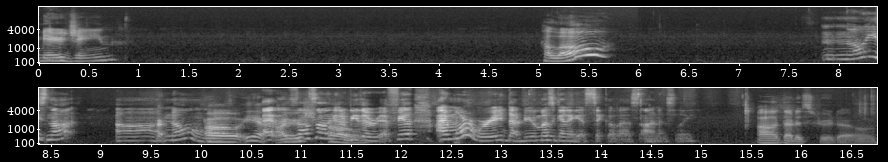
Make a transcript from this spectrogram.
Mary Jane. Hello? No, he's not. Uh, no. Oh yeah. I- are it's you also not gonna be oh. the. I feel I'm more worried that Ryuma's gonna get sick of us. Honestly. Uh, that is true though.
